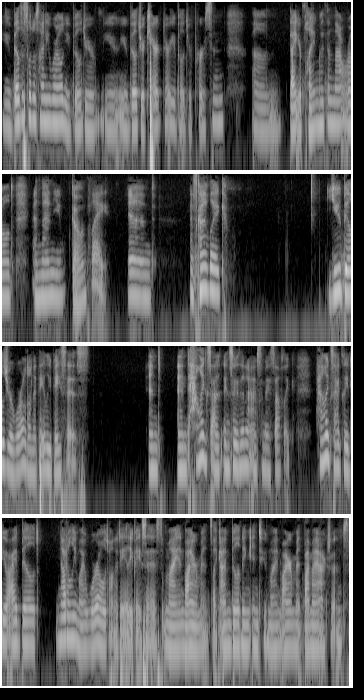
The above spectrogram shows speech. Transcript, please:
You build this little tiny world. You build your you you build your character. You build your person um, that you're playing with in that world, and then you go and play. And it's kind of like you build your world on a daily basis. And and how exactly and so then I asked myself like how exactly do I build not only my world on a daily basis, my environment. like I'm building into my environment by my actions,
